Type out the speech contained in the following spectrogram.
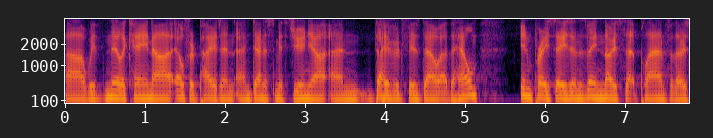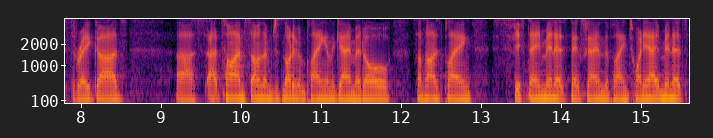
uh, with Ntilikina, Elfrid Payton, and Dennis Smith Jr. and David Fizdale at the helm. In preseason, there's been no set plan for those three guards. Uh, at times, some of them just not even playing in the game at all. Sometimes playing 15 minutes. Next game, they're playing 28 minutes.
